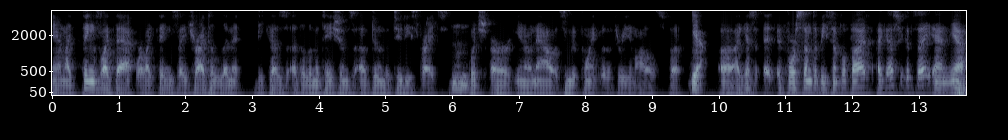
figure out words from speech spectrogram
and like things like that were like things they tried to limit because of the limitations of doing the 2D sprites Mhm. which are you know now it's a moot point with the 3D models. But Yeah. Uh, I guess it, it forced them to be simplified. I guess you could say, and yeah,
